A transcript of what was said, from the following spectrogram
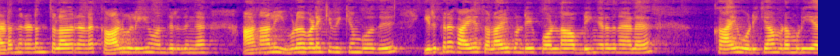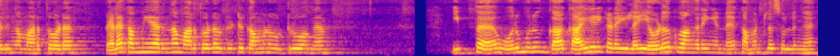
நடந்து நடந்து தொலாவுறனால கால் வலியும் வந்துடுதுங்க ஆனாலும் இவ்வளோ விலைக்கு விற்கும்போது இருக்கிற காயை தொலாவி கொண்டு போய் போடலாம் அப்படிங்கிறதுனால காய் ஒடிக்காமல் விட முடியாதுங்க மரத்தோட. விலை கம்மியாக இருந்தால் மரத்தோட விட்டுட்டு கம்முன்னு விட்டுருவோங்க. இப்போ ஒரு முருங்கா காய்கறி கடையில் எவ்வளோக்கு வாங்குறீங்கன்னு கமெண்ட்டில் சொல்லுங்கள்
